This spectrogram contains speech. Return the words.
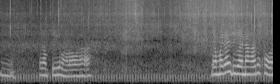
นี่กระลำปีของเรานะคะ ยังไม่ได้เดือนนะคะ ทุกคน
